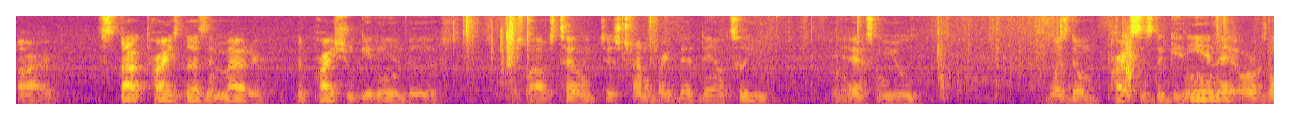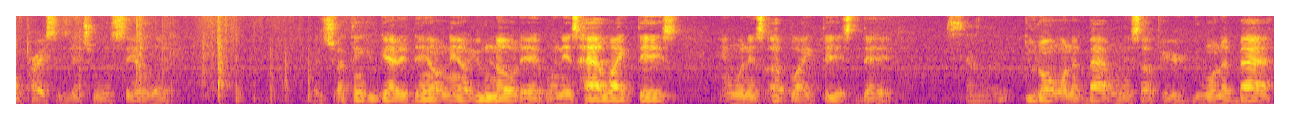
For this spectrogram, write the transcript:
All right. Stock price doesn't matter. The price you get in does. That's why I was telling, just trying to break that down to you and asking you, was them prices to get in at, or was them prices that you would sell at? But I think you got it down now. You know that when it's high like this and when it's up like this, that So you don't want to buy when it's up here. You want to buy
